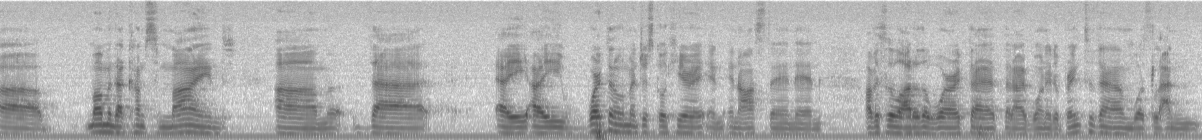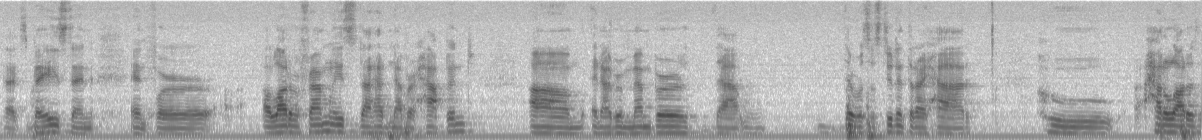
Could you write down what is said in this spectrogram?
uh, moment that comes to mind um, that I, I worked in elementary school here in, in Austin, and obviously a lot of the work that, that I wanted to bring to them was Latinx based, and, and for a lot of families that had never happened. Um, and I remember that there was a student that I had who had a lot of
